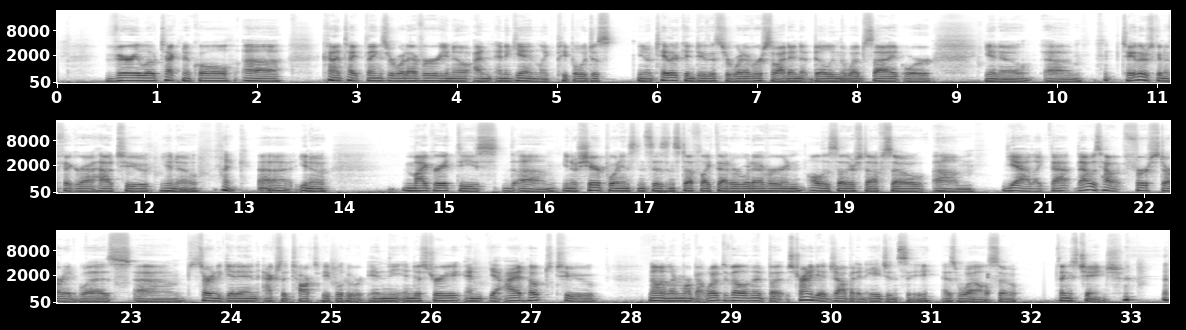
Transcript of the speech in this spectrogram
very low technical uh, kind of type things or whatever, you know. And, and again, like people would just, you know, Taylor can do this or whatever. So I'd end up building the website or, you know, um, Taylor's going to figure out how to, you know, like, uh, you know, migrate these, um, you know, SharePoint instances and stuff like that or whatever and all this other stuff. So, um, yeah, like that. That was how it first started. Was um, starting to get in, actually talk to people who were in the industry, and yeah, I had hoped to not only learn more about web development, but was trying to get a job at an agency as well. So things change.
